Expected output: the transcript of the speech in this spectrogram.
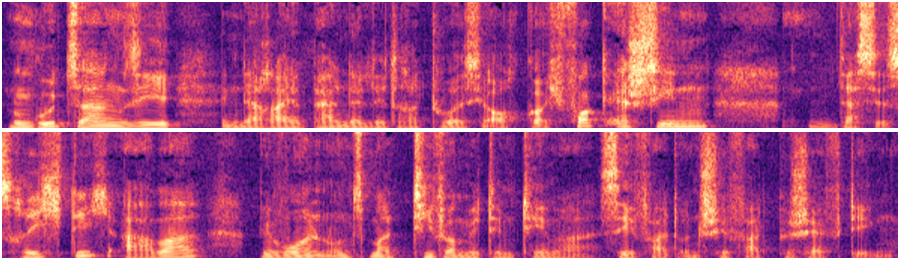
Nun gut, sagen Sie, in der Reihe Perlen der Literatur ist ja auch Gorch Fock erschienen. Das ist richtig, aber wir wollen uns mal tiefer mit dem Thema Seefahrt und Schifffahrt beschäftigen.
